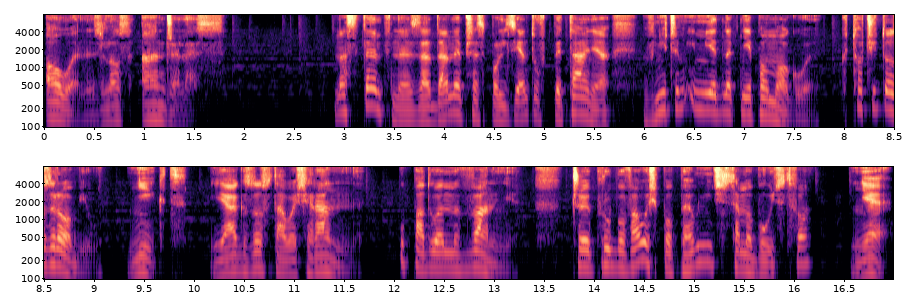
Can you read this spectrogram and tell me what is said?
Owen z Los Angeles. Następne zadane przez policjantów pytania w niczym im jednak nie pomogły. Kto ci to zrobił? Nikt. Jak zostałeś ranny? Upadłem w wannie. Czy próbowałeś popełnić samobójstwo? Nie.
